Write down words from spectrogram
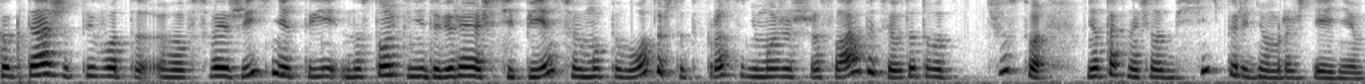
когда же ты вот э, в своей жизни ты настолько не доверяешь себе, своему пилоту, что ты просто не можешь расслабиться, и вот это вот чувство меня так начало бесить перед днем рождения.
